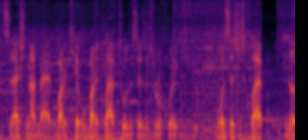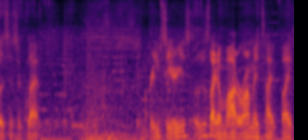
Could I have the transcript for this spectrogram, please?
It's actually not bad. We're about to kill. We're about to clap two of the scissors real quick. One scissors clap. Another sister clap. Are you serious? So this is like a Madarame type fight.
